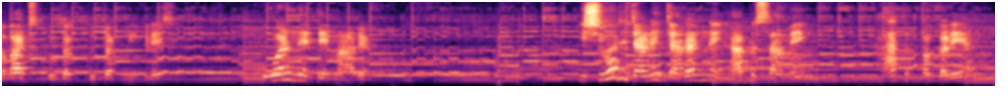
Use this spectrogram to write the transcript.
અવાજ તૂટક તૂટક નીકળે છે. કુંવરને તે માર્યો. ઈશ્વર જાણે ચારણને આપ સામે હાથ પકડ્યા.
